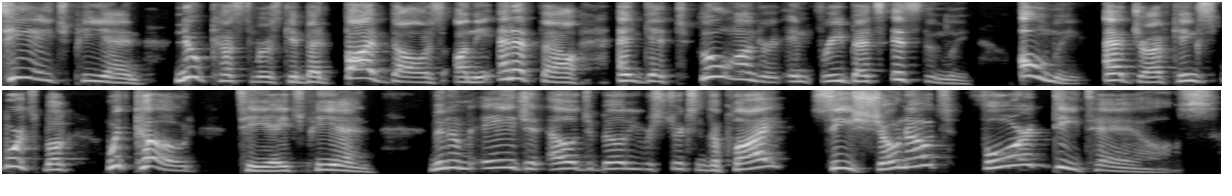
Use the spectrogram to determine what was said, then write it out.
THPN. New customers can bet $5 on the NFL and get 200 in free bets instantly. Only at DraftKings Sportsbook with code THPN. Minimum age and eligibility restrictions apply. See show notes for details.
